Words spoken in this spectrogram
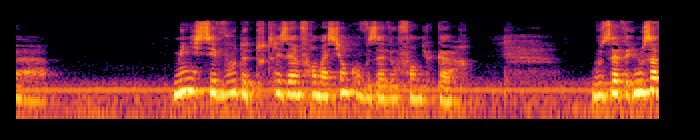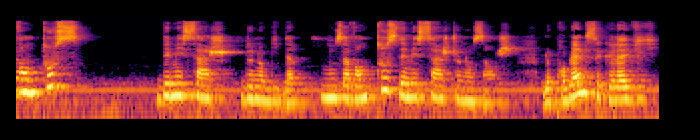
euh, munissez-vous de toutes les informations que vous avez au fond du cœur. Vous avez, nous avons tous des messages de nos guides. Nous avons tous des messages de nos anges. Le problème, c'est que la vie,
